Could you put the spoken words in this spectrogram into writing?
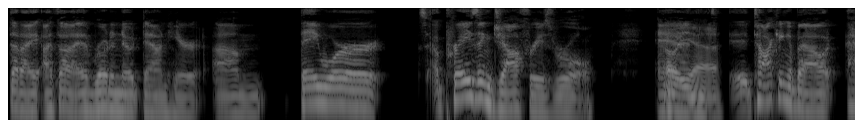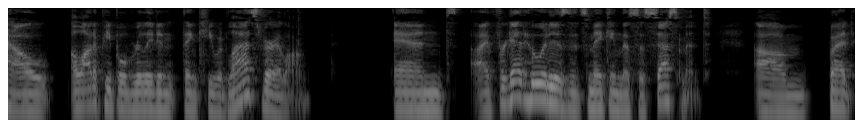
that I, I thought I wrote a note down here. Um, they were appraising Joffrey's rule, and Oh, yeah. uh, talking about how a lot of people really didn't think he would last very long. And I forget who it is that's making this assessment. Um, but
